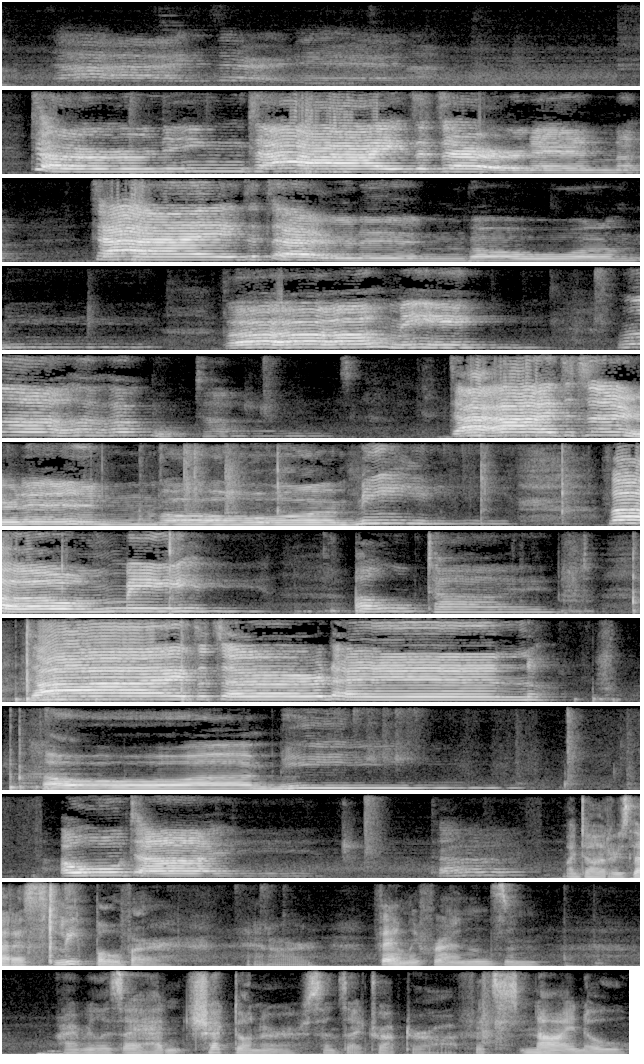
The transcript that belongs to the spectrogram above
Turning tides a turning. Tides a turning My daughter's at a sleepover at our family friends, and I realized I hadn't checked on her since I dropped her off. It's 9.07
